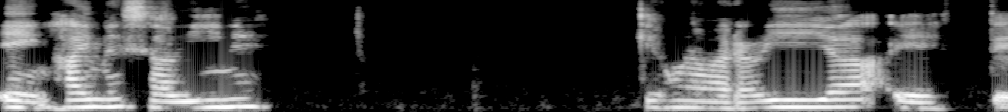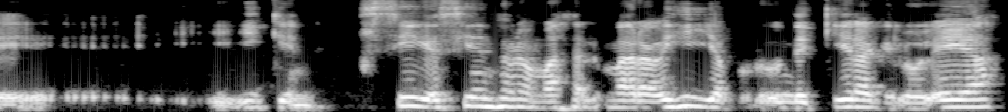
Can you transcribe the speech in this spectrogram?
en, Jaime Sabines, que es una maravilla, este, y, que sigue siendo una maravilla por donde quiera que lo lea.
